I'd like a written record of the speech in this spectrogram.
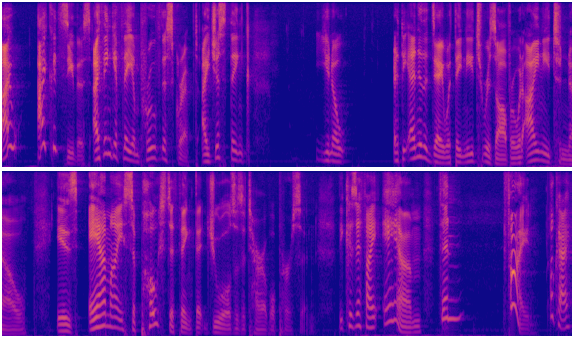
i i could see this. I think if they improve the script i just think you know at the end of the day what they need to resolve or what i need to know is am i supposed to think that jules is a terrible person? Because if i am then fine. Okay.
